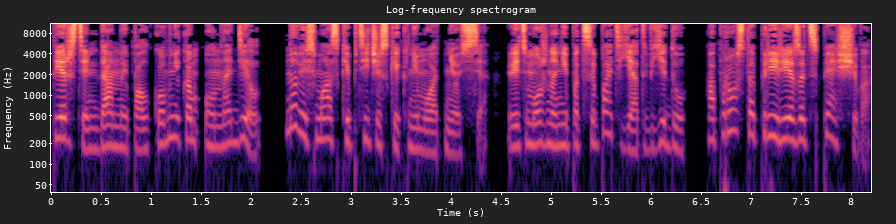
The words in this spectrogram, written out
Перстень, данный полковником, он надел, но весьма скептически к нему отнесся. Ведь можно не подсыпать яд в еду, а просто прирезать спящего.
